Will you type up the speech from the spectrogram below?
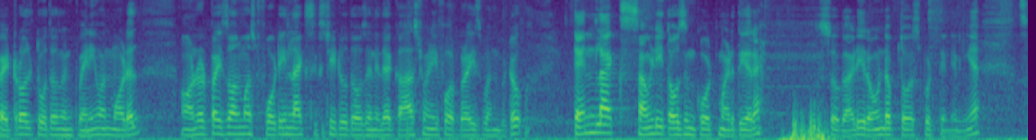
Petrol two thousand twenty one model on road price almost fourteen lakh sixty two thousand ಇದೆ. ಕಾಸ್ಟ್ ಟ್ವೆಂಟಿ ಫೋರ್ ಪ್ರೈಸ್ ಬಂದುಬಿಟ್ಟು ten lakhs seventy thousand quote ಮಾಡ್ತಿದ್ದಾರೆ. ಸೊ ಗಾಡಿ ರೌಂಡ್ ಅಪ್ ತೋರಿಸ್ಬಿಡ್ತೀನಿ ನಿಮಗೆ. ಸೊ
